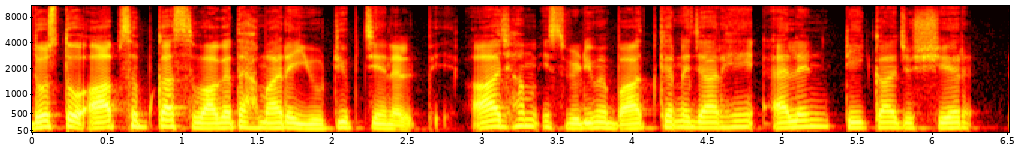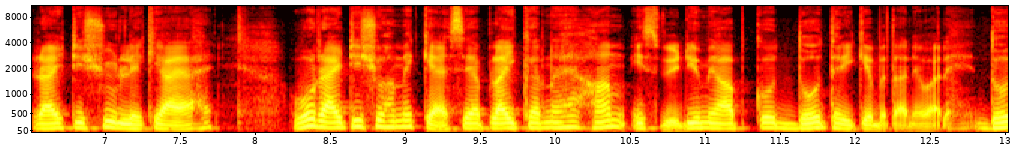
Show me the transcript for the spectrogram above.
दोस्तों आप सबका स्वागत है हमारे YouTube चैनल पे आज हम इस वीडियो में बात करने जा रहे हैं एल एन टी का जो शेयर राइट इशू लेके आया है वो राइट इशू हमें कैसे अप्लाई करना है हम इस वीडियो में आपको दो तरीके बताने वाले हैं दो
